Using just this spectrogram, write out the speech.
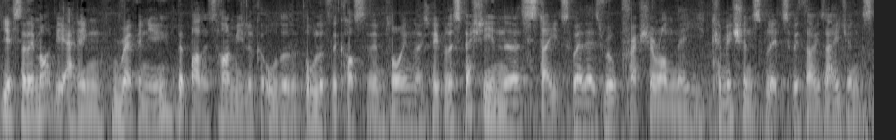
yeah. So they might be adding revenue, but by the time you look at all the all of the costs of employing those people, especially in the states where there's real pressure on the commission splits with those agents,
